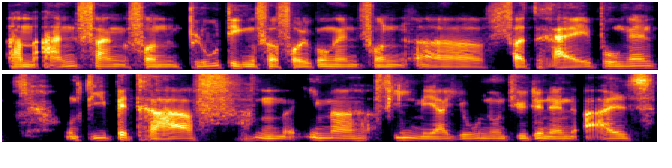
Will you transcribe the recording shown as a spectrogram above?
am Anfang von blutigen Verfolgungen, von äh, Vertreibungen. Und die betraf immer viel mehr Juden und Jüdinnen als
